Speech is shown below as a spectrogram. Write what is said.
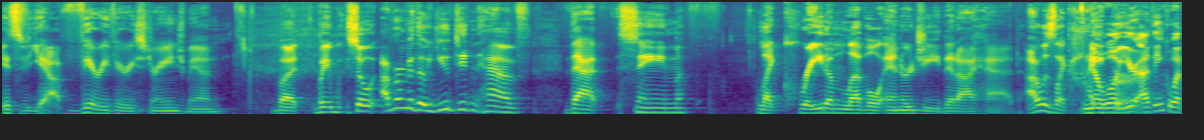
It's yeah, very very strange, man. But but so I remember though you didn't have that same like kratom level energy that I had. I was like hyper. No, well, you're. I think what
